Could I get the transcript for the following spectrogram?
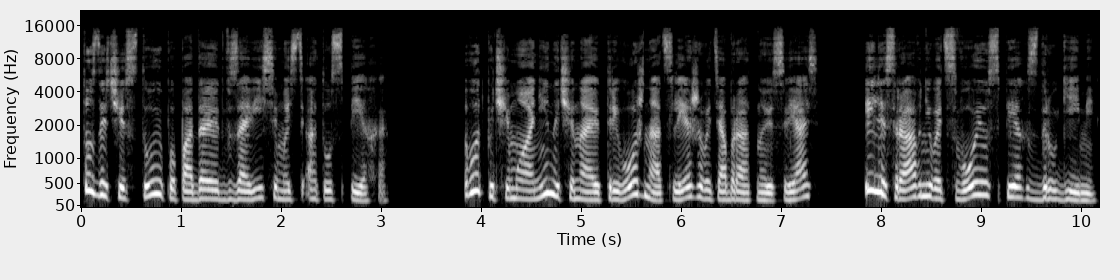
то зачастую попадают в зависимость от успеха. Вот почему они начинают тревожно отслеживать обратную связь или сравнивать свой успех с другими,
